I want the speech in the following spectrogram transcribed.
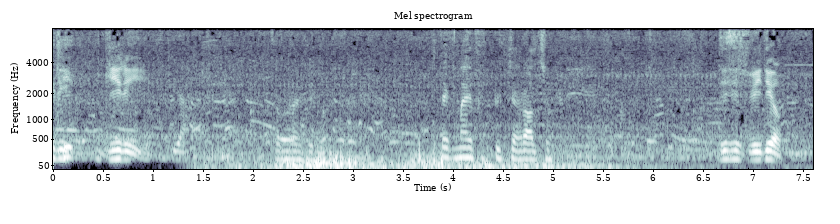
Giri. Giri. Chandragiri. Take my picture also. This is video.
